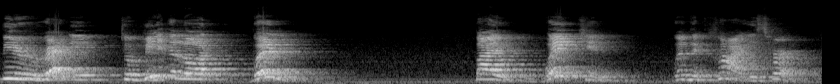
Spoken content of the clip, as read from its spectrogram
be ready to meet the Lord when by waking when the cry is heard.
